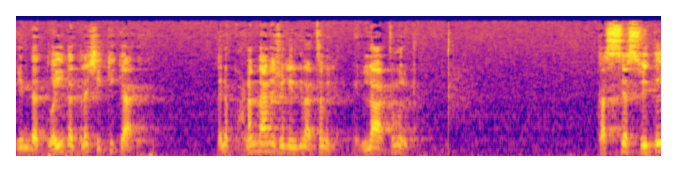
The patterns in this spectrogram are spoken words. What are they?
இந்த துவைதத்தில் சிக்கிக்காது. ஏன்னா பணம் தானே சொல்லியிருக்கிற அர்த்தம் இல்லை. எல்லா அர்த்தமும் இருக்கு. கசியஸ்வித்து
